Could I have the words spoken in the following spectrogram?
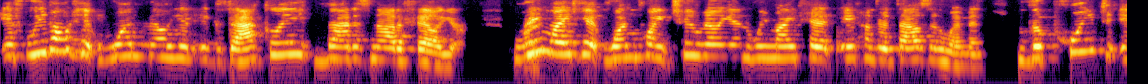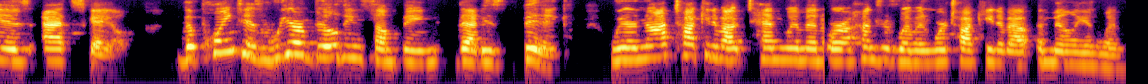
if we don't hit 1 million exactly, that is not a failure. We might hit 1.2 million, we might hit 800,000 women. The point is at scale. The point is we are building something that is big. We are not talking about 10 women or 100 women, we're talking about a million women.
